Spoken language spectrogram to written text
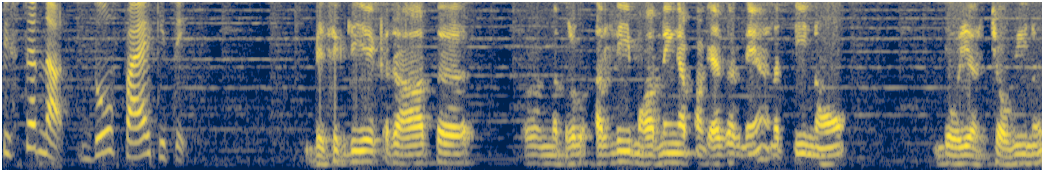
ਪਿਸਟਲ ਨਾਲ ਦੋ ਫਾਇਰ ਕੀਤੇ ਬੇਸਿਕਲੀ ਇੱਕ ਰਾਤ ਮਤਲਬ अर्ਲੀ ਮਾਰਨਿੰਗ ਆਪਾਂ ਕਹਿ ਸਕਦੇ ਹਾਂ 29 9 2024 ਨੂੰ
